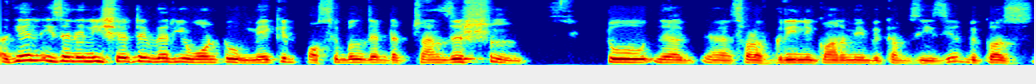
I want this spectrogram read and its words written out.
again, is an initiative where you want to make it possible that the transition to the sort of green economy becomes easier because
